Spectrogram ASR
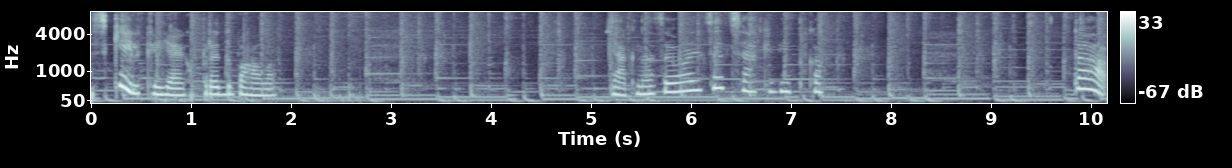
Скільки я їх придбала? Як називається ця квітка? Так,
